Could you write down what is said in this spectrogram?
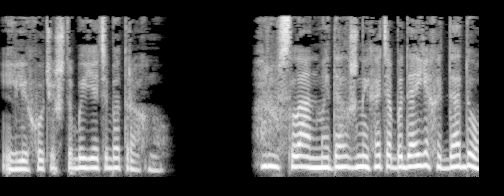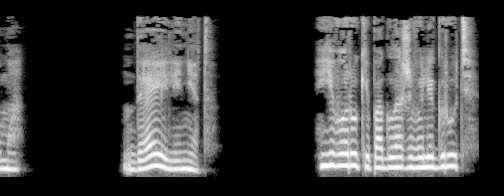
«Или хочешь, чтобы я тебя трахнул?» «Руслан, мы должны хотя бы доехать до дома». «Да или нет?» Его руки поглаживали грудь,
